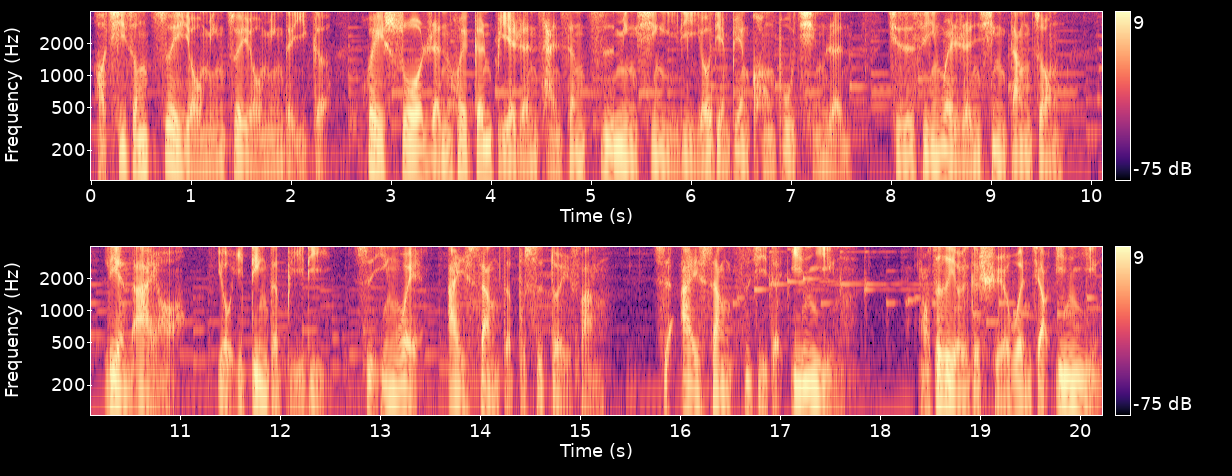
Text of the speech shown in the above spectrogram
好，其中最有名、最有名的一个。会说人会跟别人产生致命吸引力，有点变恐怖情人，其实是因为人性当中恋爱哦，有一定的比例是因为爱上的不是对方，是爱上自己的阴影。哦，这个有一个学问叫阴影，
